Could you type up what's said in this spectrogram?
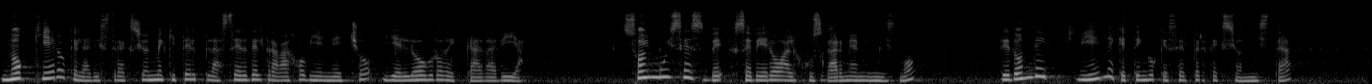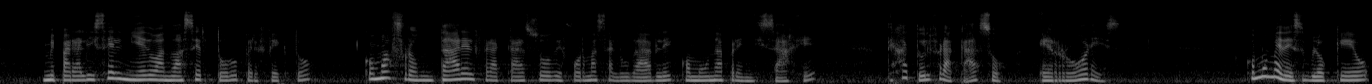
No quiero que la distracción me quite el placer del trabajo bien hecho y el logro de cada día. ¿Soy muy severo al juzgarme a mí mismo? ¿De dónde viene que tengo que ser perfeccionista? ¿Me paraliza el miedo a no hacer todo perfecto? ¿Cómo afrontar el fracaso de forma saludable como un aprendizaje? Deja todo el fracaso, errores. ¿Cómo me desbloqueo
